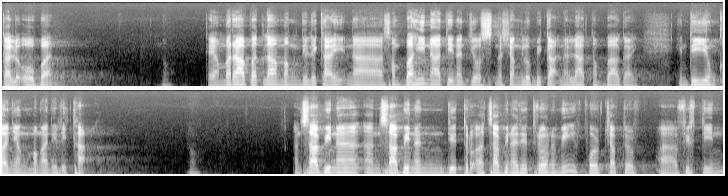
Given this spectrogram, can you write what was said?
kalooban. Kaya marapat lamang nilikha na sambahin natin ang Diyos na siyang lumikha ng lahat ng bagay, hindi yung kanyang mga nilikha. No? Ang sabi na ang sabi ng Deutero, ang sabi na Deuteronomy 4 chapter ah, 15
